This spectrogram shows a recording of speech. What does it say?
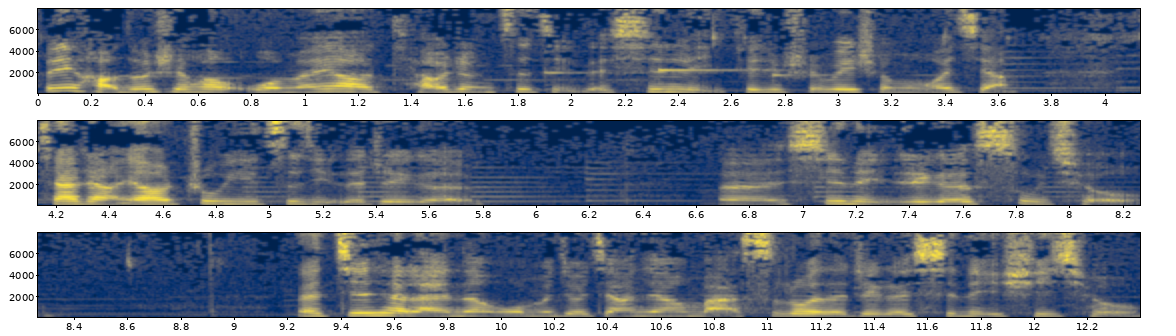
所以好多时候，我们要调整自己的心理，这就是为什么我讲，家长要注意自己的这个。呃，心理这个诉求，那接下来呢，我们就讲讲马斯洛的这个心理需求。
